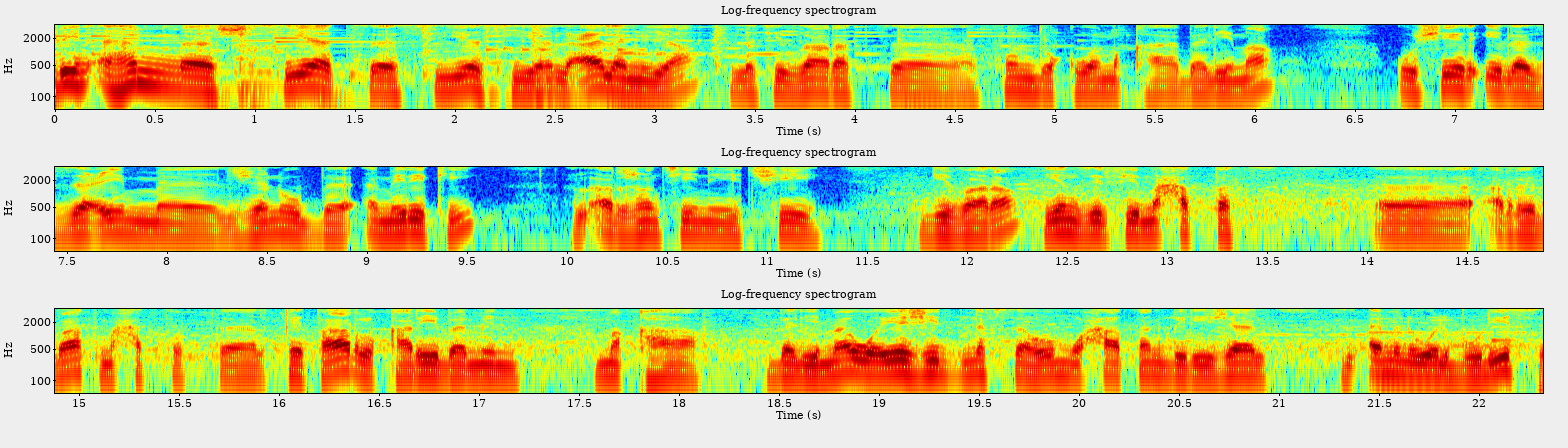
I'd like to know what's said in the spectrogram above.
بين أهم الشخصيات السياسية العالمية التي زارت فندق ومقهى باليما أشير إلى الزعيم الجنوب أمريكي الأرجنتيني تشي جيفارا. ينزل في محطة آه، الرباط محطة القطار القريبة من مقهى بليمة ويجد نفسه محاطا برجال الأمن والبوليس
